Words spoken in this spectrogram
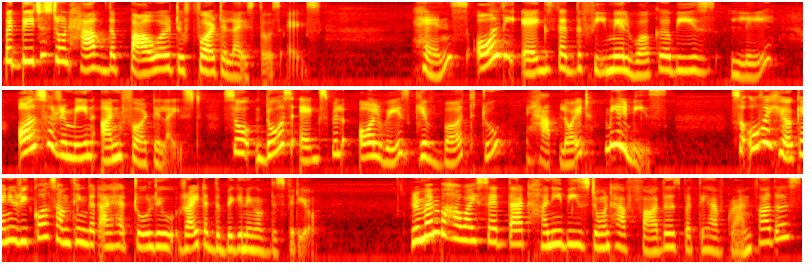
but they just don't have the power to fertilize those eggs. Hence, all the eggs that the female worker bees lay also remain unfertilized. So those eggs will always give birth to haploid male bees. So over here, can you recall something that I had told you right at the beginning of this video? Remember how I said that honeybees don't have fathers but they have grandfathers?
